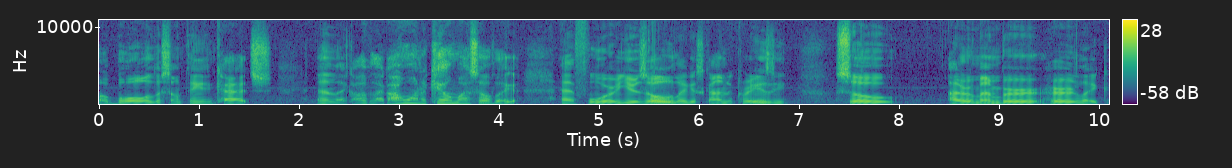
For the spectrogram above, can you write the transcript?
a ball or something and catch. And like I'd be like, I want to kill myself. Like at four years old, like it's kind of crazy. So I remember her like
